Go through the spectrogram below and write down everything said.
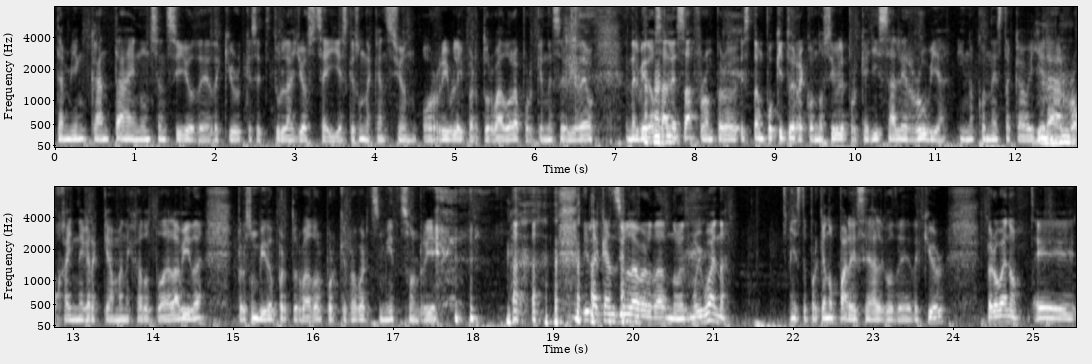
También canta en un sencillo de The Cure que se titula Just Say, es que es una canción horrible y perturbadora porque en ese video, en el video sale Saffron, pero está un poquito irreconocible porque allí sale rubia y no con esta cabellera roja y negra que ha manejado toda la vida. Pero es un video perturbador porque Robert Smith sonríe. y la canción, la verdad, no es muy buena. Este, porque no parece algo de The Cure. Pero bueno, eh,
